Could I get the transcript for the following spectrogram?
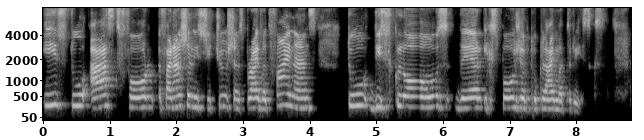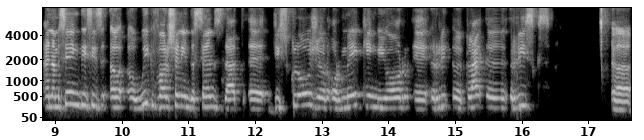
is to ask for financial institutions, private finance, to disclose their exposure to climate risks. And I'm saying this is a, a weak version in the sense that uh, disclosure or making your uh, uh, uh risks uh,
